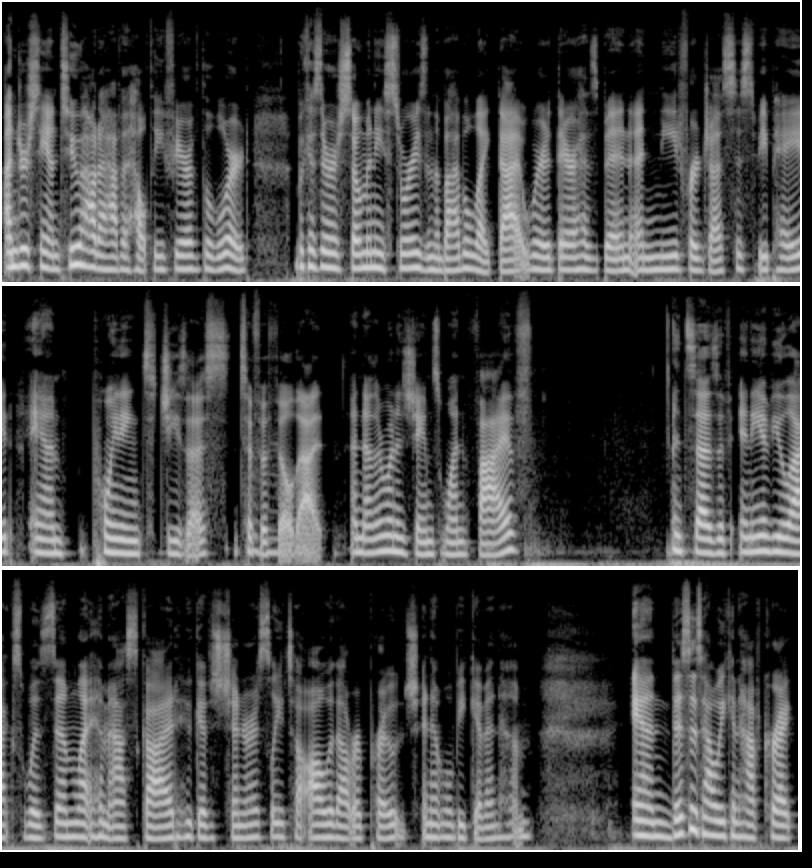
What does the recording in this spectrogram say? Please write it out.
understand too how to have a healthy fear of the Lord because there are so many stories in the Bible like that where there has been a need for justice to be paid and pointing to Jesus to mm-hmm. fulfill that. Another one is James 1 5. It says, If any of you lacks wisdom, let him ask God, who gives generously to all without reproach, and it will be given him. And this is how we can have correct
